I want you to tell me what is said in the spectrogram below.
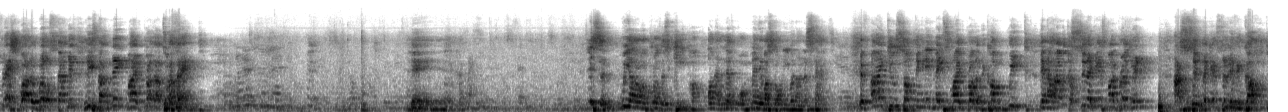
flesh while the world standeth, lest I make my brother to offend. Listen, we are our brother's keeper on a level where many of us don't even understand. If I do something and it makes my brother become weak, then I haven't just sinned against my brethren, I sinned against the living God.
